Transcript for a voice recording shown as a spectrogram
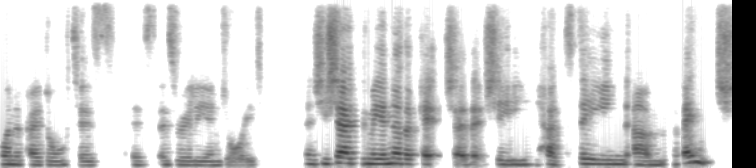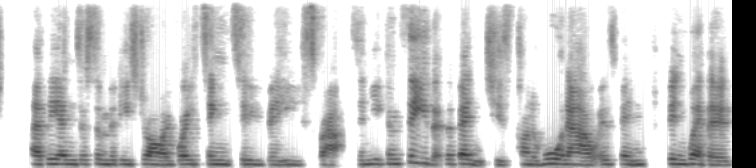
one of her daughters has, has really enjoyed. And she shared with me another picture that she had seen um, a bench at the end of somebody's drive waiting to be scrapped. And you can see that the bench is kind of worn out, has been been weathered,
